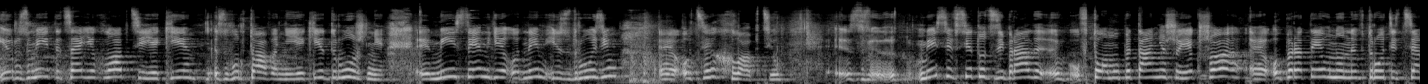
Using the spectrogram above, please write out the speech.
І розумієте, це є хлопці, які згуртовані, які дружні. Е, Мій син є одним із друзів е, оцих хлопців. Е, Ми всі тут зібрали в тому питанні, що якщо оперативно не втрутяться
